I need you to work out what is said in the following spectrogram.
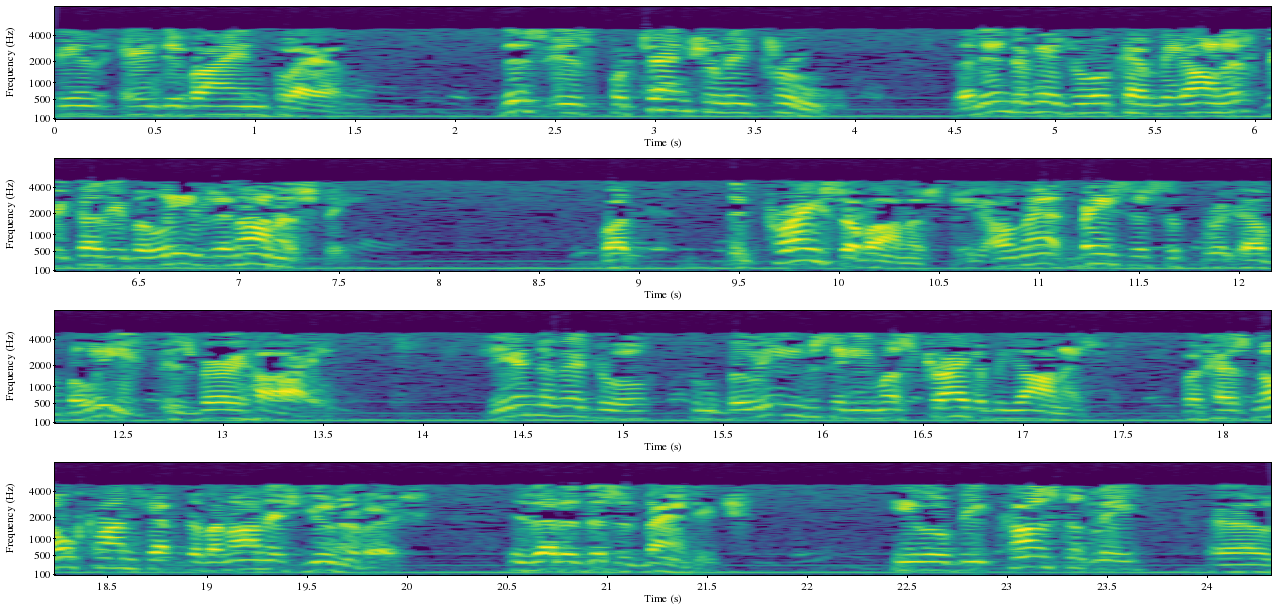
in a divine plan. This is potentially true. That individual can be honest because he believes in honesty. But the price of honesty on that basis of, of belief is very high. The individual who believes that he must try to be honest but has no concept of an honest universe is at a disadvantage. He will be constantly uh,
